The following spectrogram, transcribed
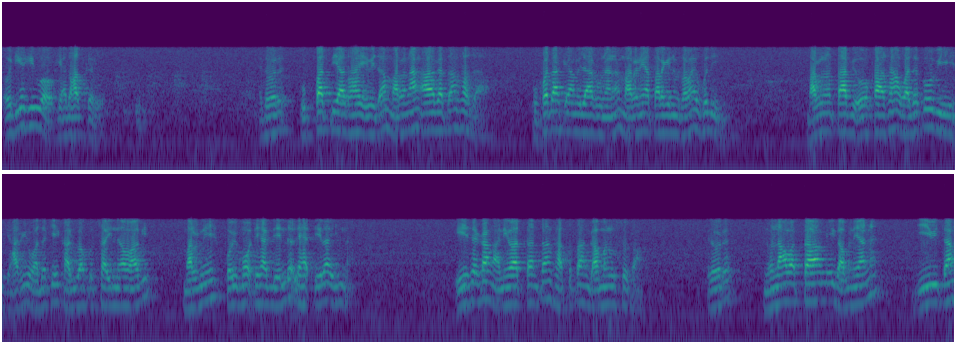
ඔය ටික කිව්වා ඔක අදහස් කරලා. එතකොට උප්පත්ති ආසහය වේදා මරණං ආගතං සදා. උපතක් යම් විලාක වුණා නම් මරණයත් අරගෙන තමයි උපදින්නේ. මරණතාපි ඕකාසං වදකෝ වී හරි වදකේ කළුවක් උත්සා ඉන්නවා වගේ මරණේ කොයි මොහොතයක් දෙන්න ලැහැතිලා ඉන්න. ඊසකං අනිවත්තන්තං සතතං ගමනුසකං. එතකොට නොනවත්තා මේ ගමන යන ජීවිතං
